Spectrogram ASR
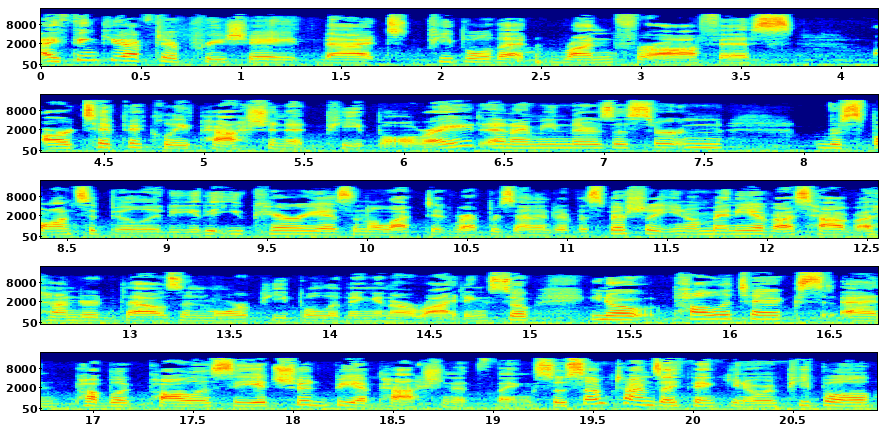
I think you have to appreciate that people that run for office are typically passionate people, right? And I mean, there's a certain responsibility that you carry as an elected representative, especially, you know, many of us have a hundred thousand more people living in our riding. So, you know, politics and public policy, it should be a passionate thing. So sometimes I think, you know, when people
